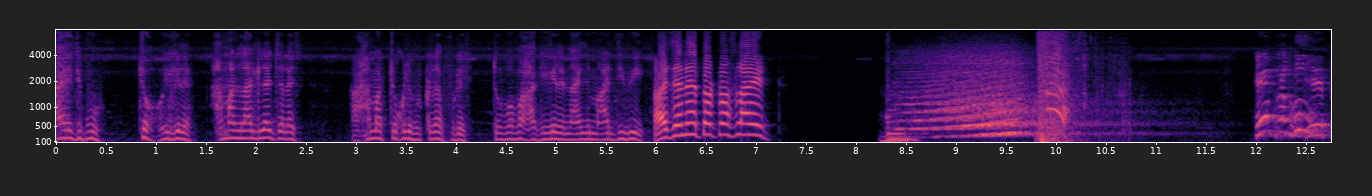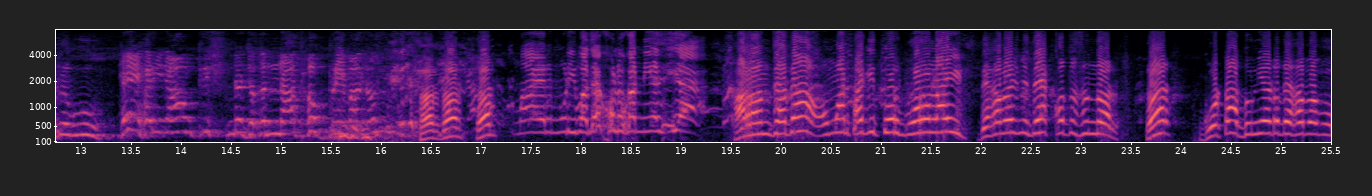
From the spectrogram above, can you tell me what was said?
আয় দীপু চ হয়ে গেলে। আমার লাগলে চালাইস আর আমার চকলে ফুটকলা ফুটাইস তোর বাবা আগে গেলে নাইলে মার দিবি। আই জেনে তোর টর্চ লাইট। ধর ধর ধর। মায়ের মুড়ি বাজা খোলকার নিয়ে আসিয়া। হারাম ওমার থাকি তোর বড় লাইট। দেখা পাইনি দেখ কত সুন্দর। ধর গোটা দুনিয়াটা দেখা পাবো।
